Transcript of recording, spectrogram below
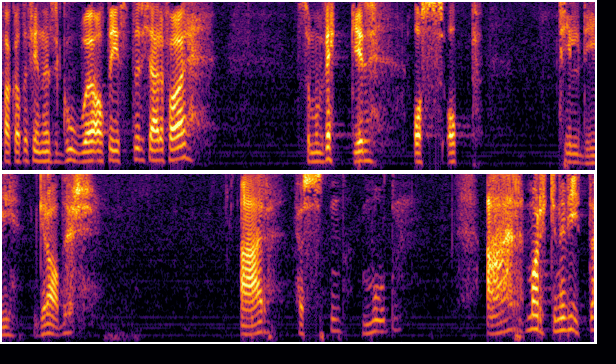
Takk at det finnes gode ateister, kjære far, som vekker oss opp til de grader. Er høsten moden? Er markene hvite?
